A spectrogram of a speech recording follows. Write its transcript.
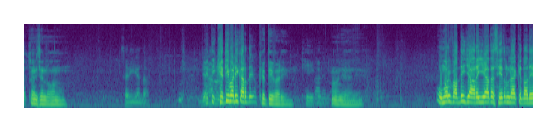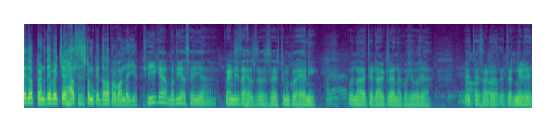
ਅੱਛਾ। ਪੈਨਸ਼ਨ ਲੋਨ ਨੂੰ। ਸਰੀ ਜਾਂਦਾ। ਖੇਤੀ ਖੇਤੀਬਾੜੀ ਕਰਦੇ ਹੋ? ਖੇਤੀਬਾੜੀ। ਠੀਕ ਹੈ ਹਾਂਜੀ ਹਾਂਜੀ। ਉਮਰ ਵੀ ਵੱਧਦੀ ਜਾ ਰਹੀ ਆ ਤੇ ਸਿਹਤ ਨੂੰ ਲੈ ਕੇ ਕਿੱਦਾਂ ਦੇਖਦੇ ਹੋ ਪਿੰਡ ਦੇ ਵਿੱਚ ਹੈਲਥ ਸਿਸਟਮ ਕਿੱਦਾਂ ਦਾ ਪ੍ਰਬੰਧ ਹੈ ਜੀ ਇੱਥੇ? ਠੀਕ ਆ ਵਧੀਆ ਸਹੀ ਆ। ਪਿੰਡ 'ਚ ਤਾਂ ਹੈਲਥ ਸਿਸਟਮ ਕੋਈ ਹੈ ਨਹੀਂ। ਉਹ ਨਾ ਇੱਥੇ ਡਾਕਟਰ ਹੈ ਨਾ ਕੁਝ ਹੋ ਰਿਹਾ ਇੱਥੇ ਸਾਡਾ ਇੱਥੇ ਨੇੜੇ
